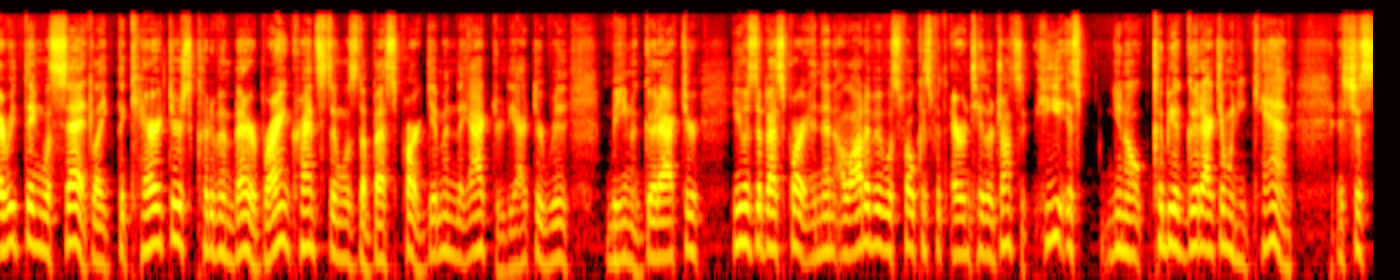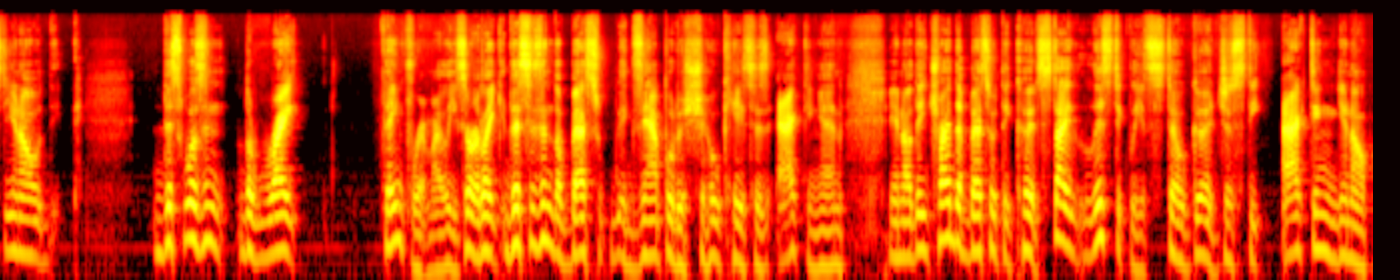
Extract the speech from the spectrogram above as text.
everything was said. Like the characters could have been better. Bryan Cranston was the best part, given the actor. The actor really being a good actor, he was the best part. And then a lot of it was focused with Aaron Taylor Johnson. He is, you know, could be a good actor when he can. It's just, you know, this wasn't the right thing for him at least. Or like this isn't the best example to showcase his acting and you know they tried the best what they could. Stylistically it's still good. Just the acting you know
